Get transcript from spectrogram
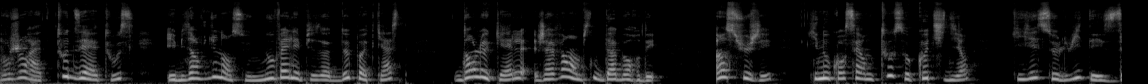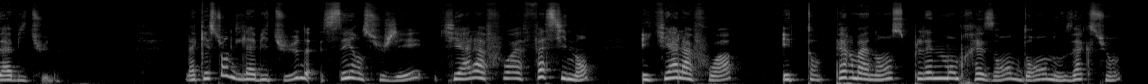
Bonjour à toutes et à tous et bienvenue dans ce nouvel épisode de podcast dans lequel j'avais envie d'aborder un sujet qui nous concerne tous au quotidien, qui est celui des habitudes. La question de l'habitude, c'est un sujet qui est à la fois fascinant et qui à la fois est en permanence pleinement présent dans nos actions,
